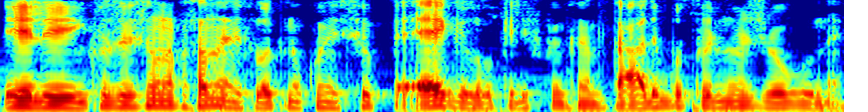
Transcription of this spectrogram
ele, inclusive semana passada, né, ele falou que não conhecia o Peglo, que ele ficou encantado e botou ele no jogo, né?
